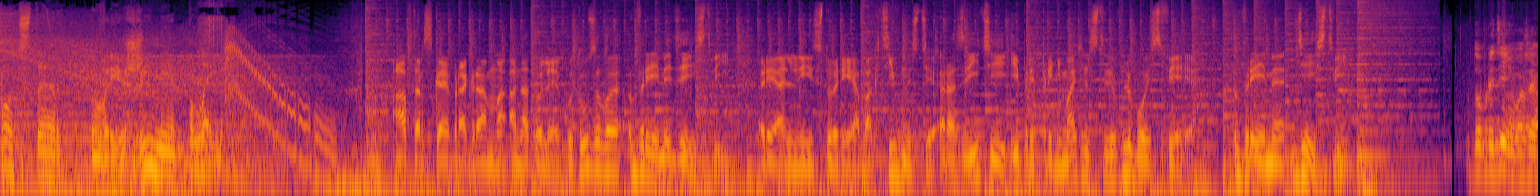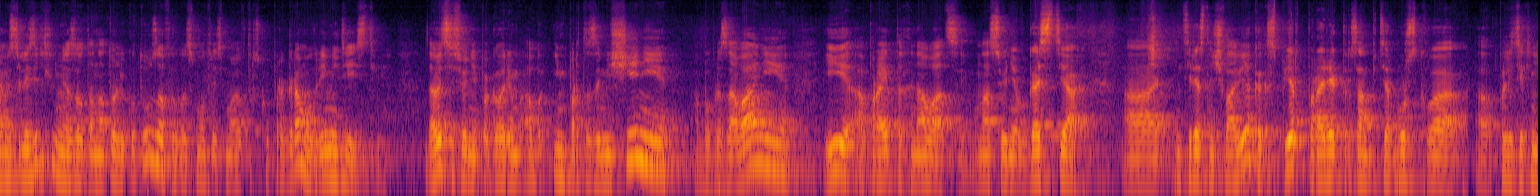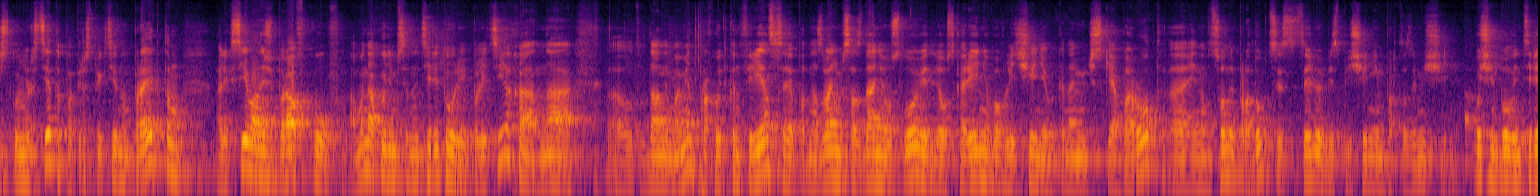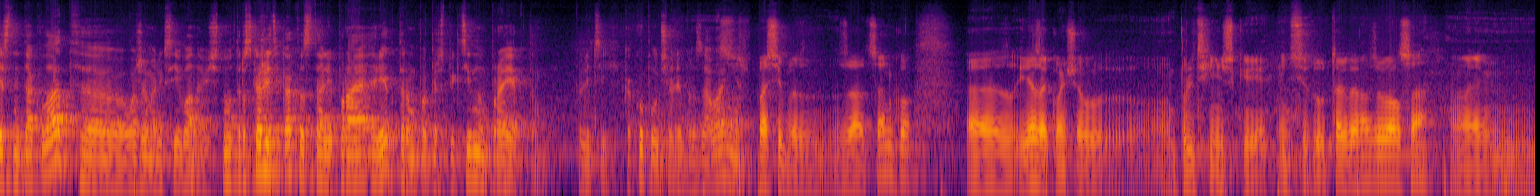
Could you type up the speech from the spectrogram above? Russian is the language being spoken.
Подстер в режиме плей. Авторская программа Анатолия Кутузова «Время действий». Реальные истории об активности, развитии и предпринимательстве в любой сфере. Время действий. Добрый день, уважаемые телезрители. Меня зовут Анатолий Кутузов, и вы смотрите мою авторскую программу «Время действий». Давайте сегодня поговорим об импортозамещении, об образовании и о проектах инноваций. У нас сегодня в гостях интересный человек, эксперт, проректор Санкт-Петербургского а, политехнического университета по перспективным проектам Алексей Иванович Боровков. А мы находимся на территории политеха. На, а, вот в данный момент проходит конференция под названием «Создание условий для ускорения вовлечения в экономический оборот инновационной продукции с целью обеспечения импортозамещения». Очень был интересный доклад, уважаемый Алексей Иванович. Ну вот расскажите, как вы стали проректором по перспективным проектам политехи? Какое получали образование? Спасибо за оценку. Э, я закончил э, политехнический институт, тогда назывался. Э,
